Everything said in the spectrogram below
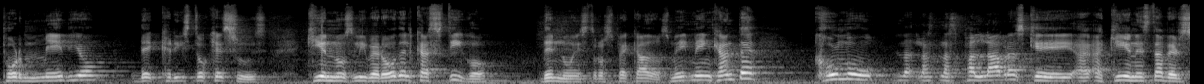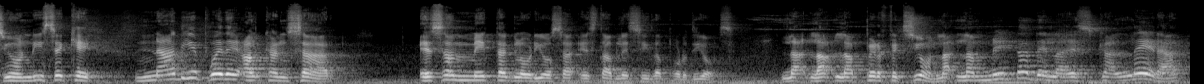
por medio de Cristo Jesús, quien nos liberó del castigo de nuestros pecados. Me, encanta cómo las palabras que aquí en esta versión dice que Nadie puede alcanzar esa meta gloriosa establecida por Dios. La, perfección, la, meta de la escalera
